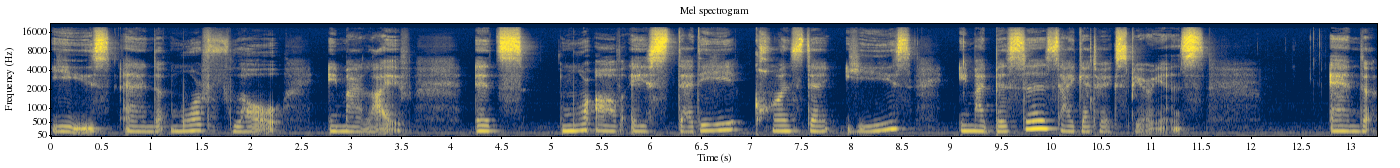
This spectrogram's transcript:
ease and more flow in my life. It's more of a steady, constant ease in my business I get to experience. And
